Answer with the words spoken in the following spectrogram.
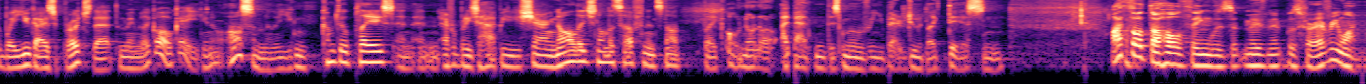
the way you guys approach that, I mean, like, oh, okay, you know, awesome. You can come to a place and, and everybody's happy sharing knowledge and all that stuff, and it's not like, oh no no, I patented this move and you better do it like this. And I thought the whole thing was that movement was for everyone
